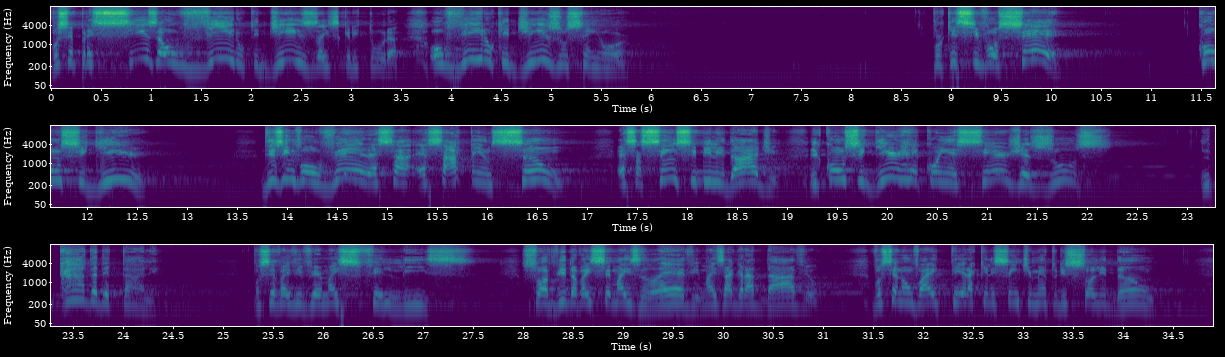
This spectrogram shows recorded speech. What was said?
Você precisa ouvir o que diz a Escritura, ouvir o que diz o Senhor. Porque se você conseguir desenvolver essa, essa atenção, essa sensibilidade e conseguir reconhecer Jesus em cada detalhe, você vai viver mais feliz, sua vida vai ser mais leve, mais agradável, você não vai ter aquele sentimento de solidão,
